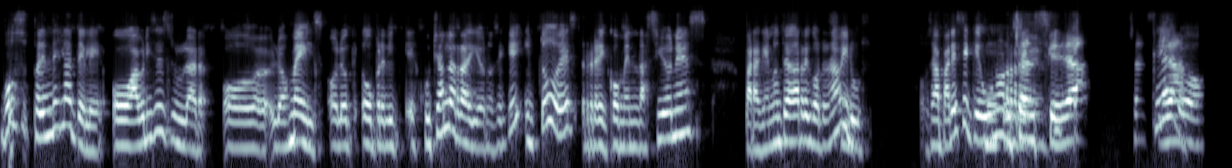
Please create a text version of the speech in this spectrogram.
vos prendés la tele o abrís el celular o los mails o, lo, o escuchás la radio, no sé qué, y todo es recomendaciones para que no te agarre coronavirus. O sea, parece que uno... Mucha ansiedad. Claro,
